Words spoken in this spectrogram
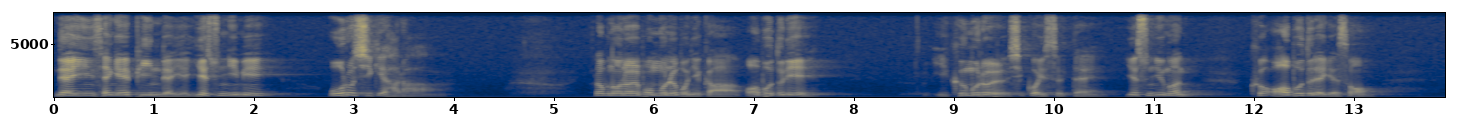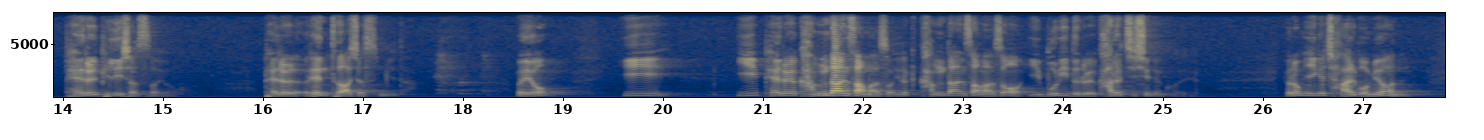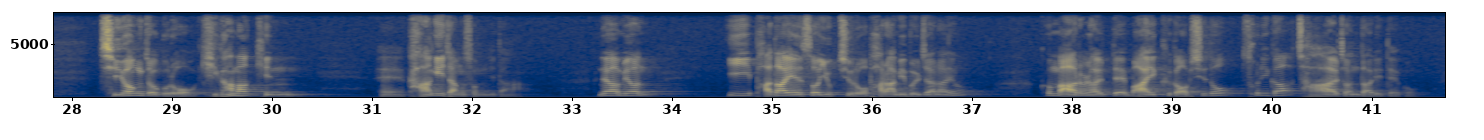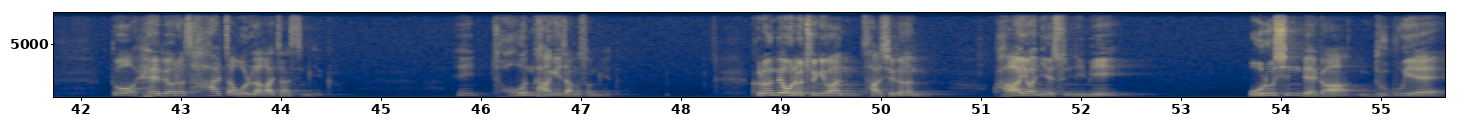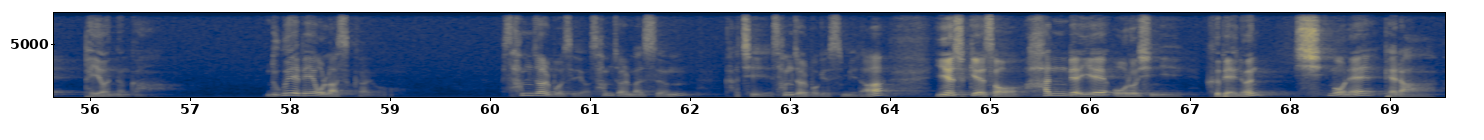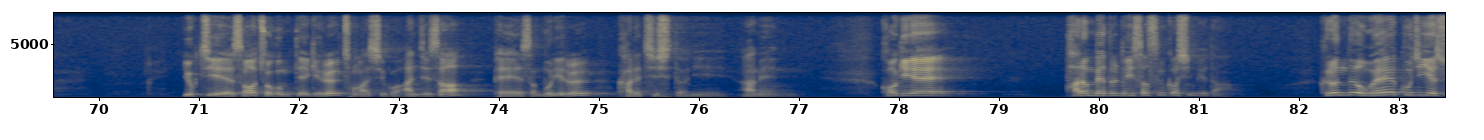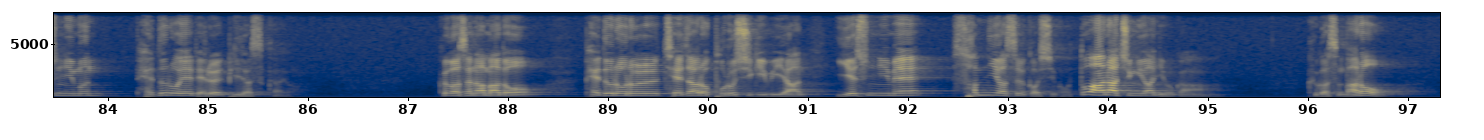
내 인생의 빈 배에 예수님이 오르시게 하라. 여러분 오늘 본문을 보니까 어부들이 이 그물을 싣고 있을 때 예수님은 그 어부들에게서 배를 빌리셨어요. 배를 렌트하셨습니다. 왜요? 이, 이 배를 강단 삼아서, 이렇게 강단 삼아서 이 무리들을 가르치시는 거예요. 여러분, 이게 잘 보면 지형적으로 기가 막힌 예, 강의 장소입니다. 왜냐하면 이 바다에서 육지로 바람이 불잖아요. 그 말을 할 때 마이크가 없이도 소리가 잘 전달이 되고 또 해변은 살짝 올라가지 않습니까? 이 좋은 강의 장소입니다. 그런데 오늘 중요한 사실은 과연 예수님이 오르신 배가 누구의 배였는가? 누구의 배에 올랐을까요? 3절 보세요. 3절 말씀 같이 3절 보겠습니다. 예수께서 한 배에 오르시니 그 배는 시몬의 배라. 육지에서 조금 떼기를 청하시고 앉으사 배에서 무리를 가르치시더니 아멘. 거기에 다른 배들도 있었을 것입니다. 그런데 왜 굳이 예수님은 베드로의 배를 빌렸을까요? 그것은 아마도 베드로를 제자로 부르시기 위한 예수님의 섭리였을 것이고 또 하나 중요한 이유가 그것은 바로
